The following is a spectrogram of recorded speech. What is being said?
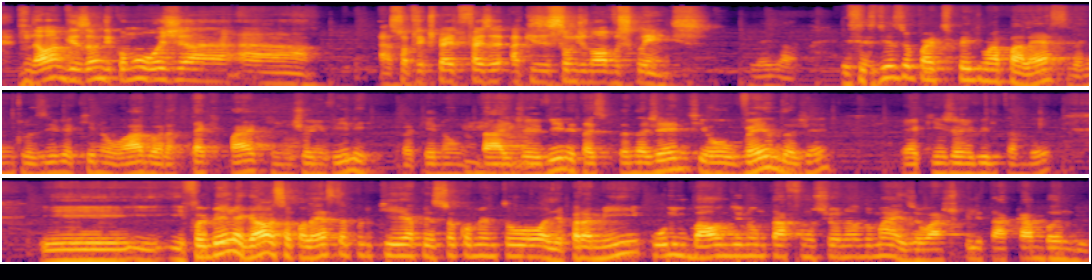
dá uma visão de como hoje a, a, a Software Expert faz a aquisição de novos clientes. Legal. Esses dias eu participei de uma palestra, inclusive aqui no Agora Tech Park, em Joinville. Para quem não está uhum. em Joinville, está escutando a gente ou vendo a gente, é aqui em Joinville também. E, e, foi bem legal essa palestra porque a pessoa comentou: olha, para mim o inbound não está funcionando mais, eu acho que ele está acabando.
